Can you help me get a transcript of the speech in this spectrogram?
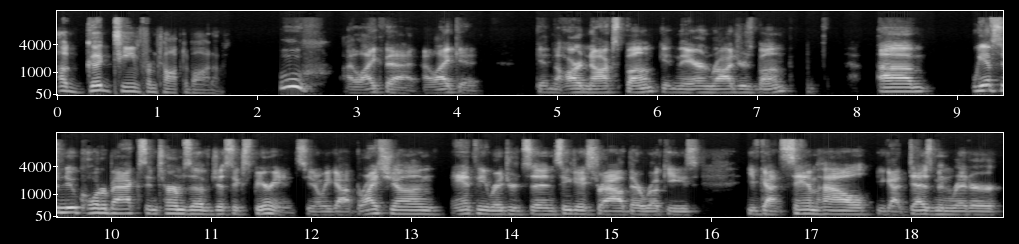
a good team from top to bottom. Ooh, I like that. I like it. Getting the hard knocks bump, getting the Aaron Rodgers bump. Um, we have some new quarterbacks in terms of just experience. You know, we got Bryce Young, Anthony Richardson, CJ Stroud, they're rookies. You've got Sam Howell, you got Desmond Ridder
